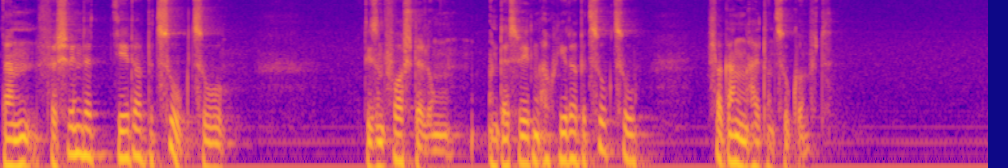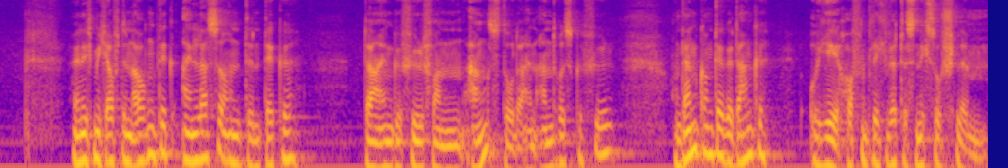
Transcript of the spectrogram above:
dann verschwindet jeder Bezug zu diesen Vorstellungen und deswegen auch jeder Bezug zu Vergangenheit und Zukunft. Wenn ich mich auf den Augenblick einlasse und entdecke da ein Gefühl von Angst oder ein anderes Gefühl, und dann kommt der Gedanke, oh je, hoffentlich wird es nicht so schlimm,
